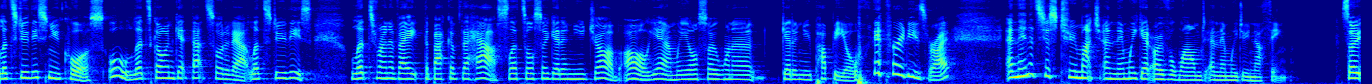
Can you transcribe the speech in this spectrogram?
Let's do this new course. Oh, let's go and get that sorted out. Let's do this. Let's renovate the back of the house. Let's also get a new job. Oh, yeah, and we also want to get a new puppy or whatever it is, right? And then it's just too much and then we get overwhelmed and then we do nothing. So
